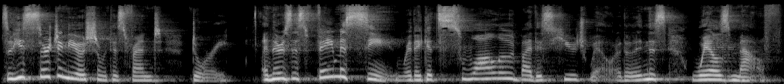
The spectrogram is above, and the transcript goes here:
So he's searching the ocean with his friend Dory. And there's this famous scene where they get swallowed by this huge whale, or they're in this whale's mouth.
